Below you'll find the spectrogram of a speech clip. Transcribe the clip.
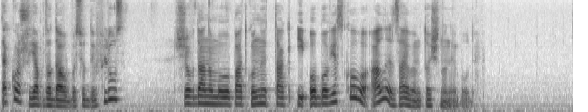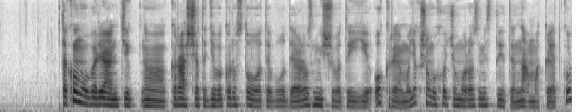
Також я б додав би сюди флюс, що в даному випадку не так і обов'язково, але зайвим точно не буде. В такому варіанті е, краще тоді використовувати буде розміщувати її окремо. Якщо ми хочемо розмістити на макетку,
